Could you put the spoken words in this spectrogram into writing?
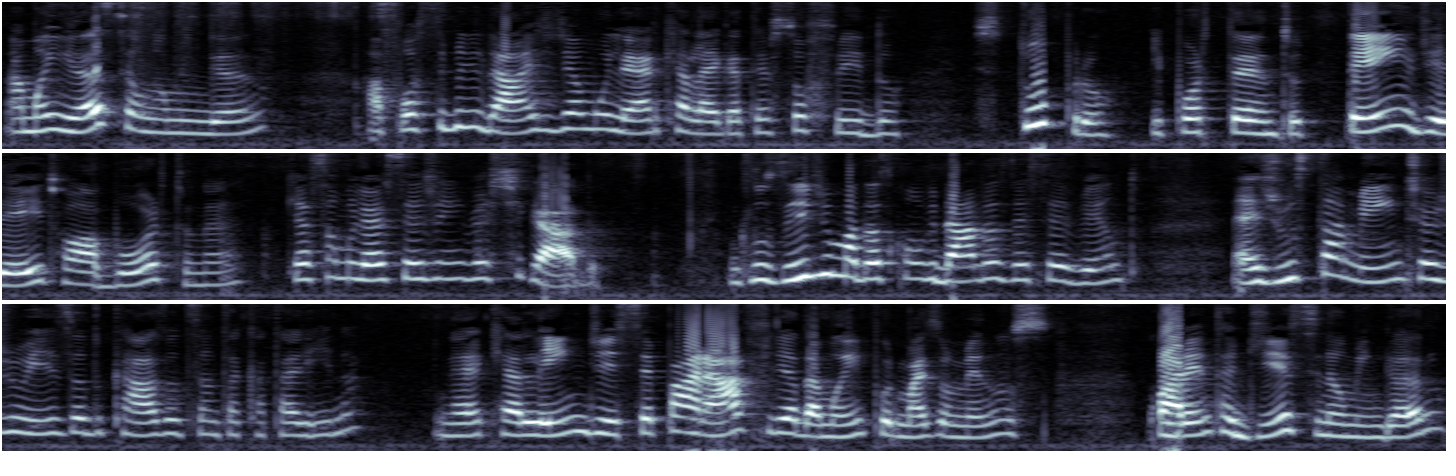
amanhã, se eu não me engano, a possibilidade de a mulher que alega ter sofrido estupro e, portanto, tem o direito ao aborto, né, que essa mulher seja investigada. Inclusive, uma das convidadas desse evento é justamente a juíza do caso de Santa Catarina, né, que além de separar a filha da mãe por mais ou menos 40 dias, se não me engano,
